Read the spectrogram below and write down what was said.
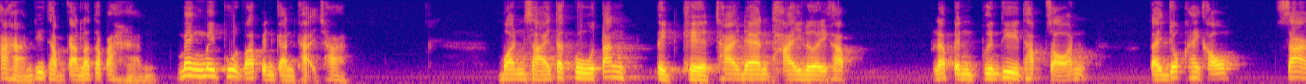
ทหารที่ทำการรัฐประหาร แม่งไม่พูดว่าเป็นการขายชาติบ่อนสายตะกูตั้งติดเขตชายแดนไทยเลยครับ แล้วเป็นพื้นที่ทับซ้อน แต่ยกให้เขาสร้าง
